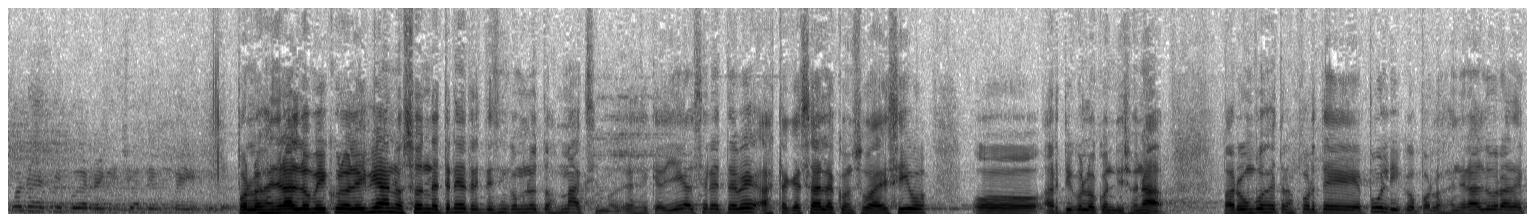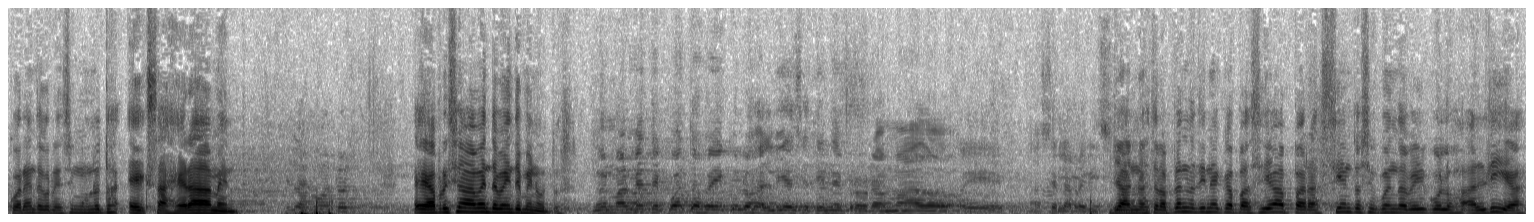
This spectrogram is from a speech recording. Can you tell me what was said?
¿Cuál es el tiempo de revisión de un vehículo? Por lo general los vehículos livianos son de 30 a 35 minutos máximo, desde que llega el CRTV hasta que sale con su adhesivo o artículo acondicionado. Para un bus de transporte público, por lo general dura de 40 a 45 minutos exageradamente. ¿Y las motos? Eh, aproximadamente 20 minutos. Normalmente, ¿cuántos vehículos al día se tiene programado eh, hacer la revisión? Ya, nuestra planta tiene capacidad para 150 vehículos al día,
